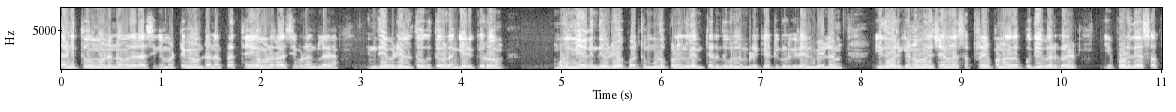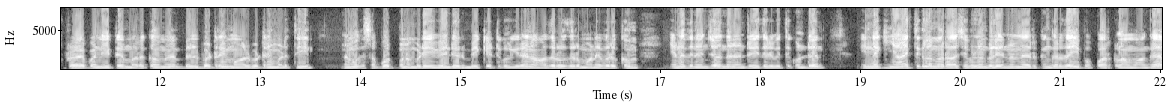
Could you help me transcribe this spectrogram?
தனித்துவமான நமது ராசிக்கு மட்டுமே உண்டான பிரத்யேகமான ராசி பலன்களை இந்த வீடியோவில் தொகுத்து வழங்கி இருக்கிறோம் முழுமையாக இந்த வீடியோ பார்த்து முழு பலன்களையும் தெரிந்து கொள்ளும்படி கேட்டுக்கொள்கிறேன். மேலும் இதுவரைக்கும் நமது சேனலை சப்ஸ்கிரைப் பண்ணாத புதியவர்கள் இப்பொழுதே சப்ஸ்கிரைப் பண்ணிட்டு மறக்காம பெல் பட்டனையும் ஆல் பட்டனையும் அழுத்தி நமக்கு சப்போர்ட் பண்ணும்படி வேண்டி விரும்பி கேட்டுக்கொள்கிறேன். ஆதரவு தரும் அனைவருக்கும் எனது நெஞ்சார்ந்த நன்றியை தெரிவித்துக் கொண்டு இன்னைக்கு ஞாயிற்றுக்கிழமை ராசி பலன்கள் என்னென்ன இருக்குங்கிறத இப்போ பார்க்கலாம் வாங்க.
